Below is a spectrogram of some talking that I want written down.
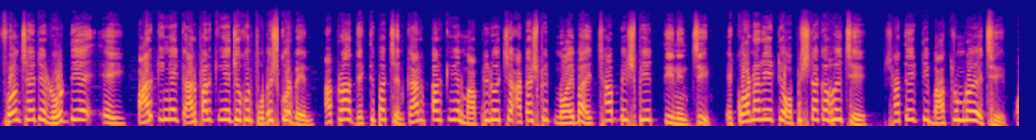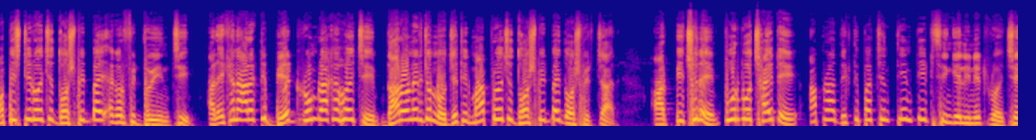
ফ্রন্ট সাইডে রোড দিয়ে এই পার্কিং এ কার পার্কিং এ যখন প্রবেশ করবেন, আপনারা দেখতে পাচ্ছেন কার পার্কিং এর মাপটি রয়েছে আঠাশ ফিট নয় বাই ছাব্বিশ ফিট তিন ইঞ্চি। এই কর্নারে একটি অফিস রাখা হয়েছে, সাথে একটি বাথরুম রয়েছে। অফিসটি রয়েছে দশ ফিট বাই এগারো ফিট দুই ইঞ্চি। আর এখানে আর একটি বেডরুম রাখা হয়েছে, দারোয়ানের জন্য, যেটির মাপ রয়েছে দশ ফিট বাই দশ ফিট চার। আর পিছনে পূর্ব সাইডে আপনারা দেখতে পাচ্ছেন তিনটি সিঙ্গেল ইউনিট রয়েছে।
